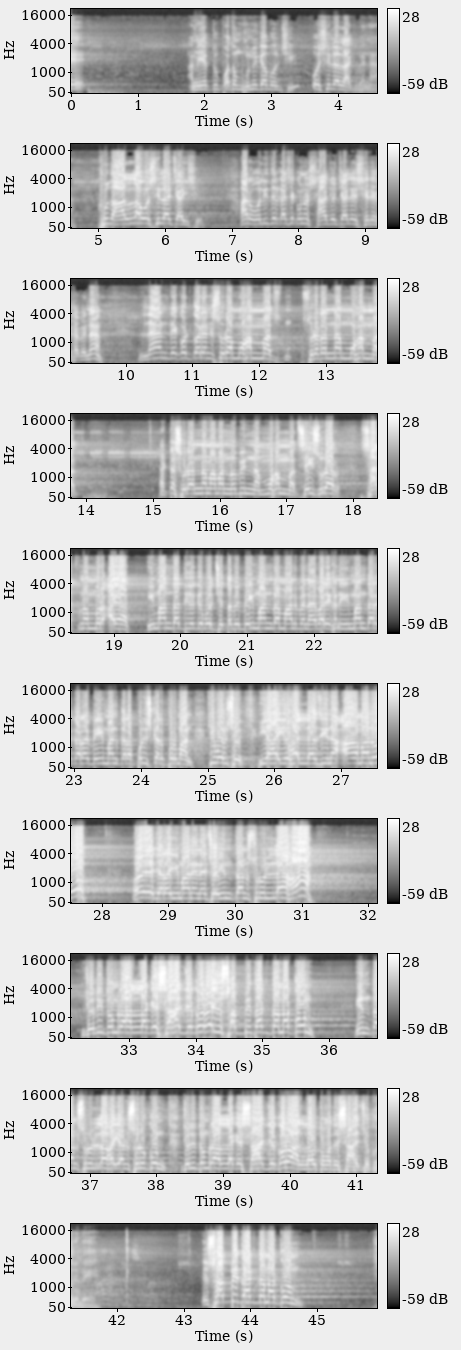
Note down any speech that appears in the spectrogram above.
আমি একটু প্রথম ভূমিকা বলছি ওসিলা লাগবে না। খুদ আল্লাহ ওসিলা চাইছে। আর অলিদের কাছে কোনো সাহায্য চাইলে সেরে খাবে না। ল্যান্ড রেকর্ড করেন সুরা মোহাম্মদ। সুরাটার নাম মোহাম্মদ। একটা সুরার নাম আমার নবীর নাম মোহাম্মদ। সেই সুরার সাত নম্বর আয়াত ইমানদার দিকে বলছে, তবে বেঈমানরা মানবে না। এবার এখানে ইমানদার কারা, বেঈমান কারা, পরিষ্কার প্রমাণ। কি বলছে? ইয়া ইউহাল্লাজিনা আমানো ওই যারা ইমান এনেছো ইনতান সুরুল্লাহ যদি তোমরা আল্লাহকে সাহায্য করো, ইউসাব্বিত আকদামাকুম ইনতান সুরুল্লাহ ইয়ানসুরুকুম, যদি তোমরা আল্লাহকে সাহায্য করো, আল্লাহ তোমাদের সাহায্য করবে। ইউসাব্বিত আকদামাকুম,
